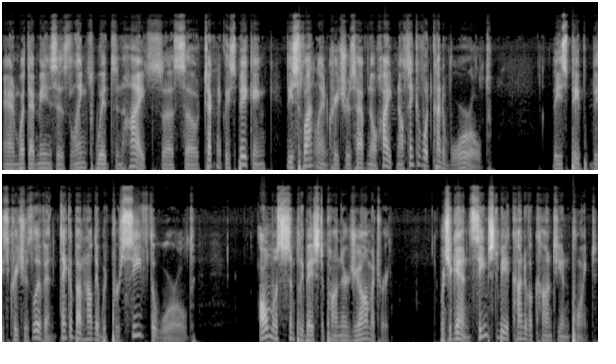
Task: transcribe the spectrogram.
And what that means is length, width, and height. Uh, so technically speaking, these flatland creatures have no height. Now think of what kind of world these people, these creatures live in. Think about how they would perceive the world almost simply based upon their geometry. Which again, seems to be a kind of a Kantian point.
